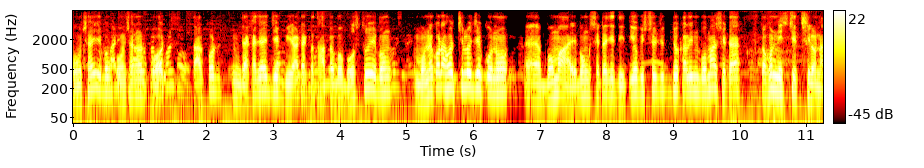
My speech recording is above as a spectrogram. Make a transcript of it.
পৌঁছায় এবং পৌঁছানোর পর তারপর দেখা যায় যে বিরাট একটা ধাতব বস্তু এবং মনে করা হচ্ছিল যে কোনো বোমা এবং সেটা যে দ্বিতীয় বিশ্বযুদ্ধকালীন বোমা সেটা তখন নিশ্চিত ছিল না।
